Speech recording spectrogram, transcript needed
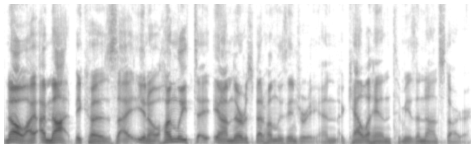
No, I, I'm not because I you know Hundley. T- you know, I'm nervous about Hundley's injury, and Callahan to me is a non-starter.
